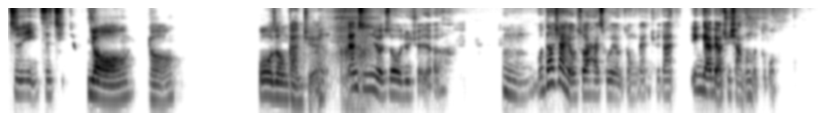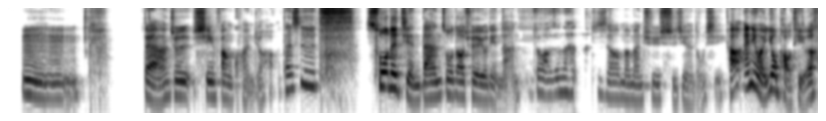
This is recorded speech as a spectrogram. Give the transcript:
质疑自己。有有，我有这种感觉。嗯，但其实有时候我就觉得，嗯，我到现在有时候还是会有这种感觉，但应该不要去想那么多。嗯嗯，对啊，就是心放宽就好。但是说的简单，做到却有点难。对啊，真的很难，就是要慢慢去实践的东西。好，Anyway，又跑题了。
